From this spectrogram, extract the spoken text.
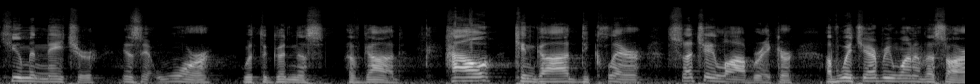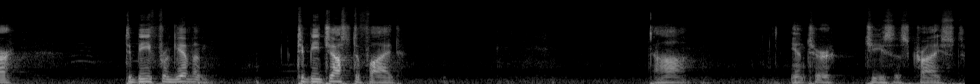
human nature is at war with the goodness of God. How can God declare such a lawbreaker, of which every one of us are, to be forgiven, to be justified? Ah, enter Jesus Christ.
